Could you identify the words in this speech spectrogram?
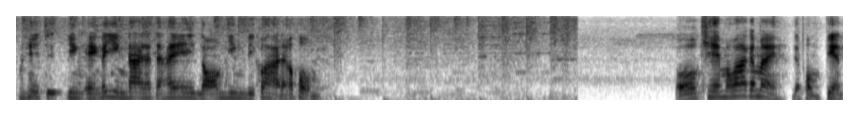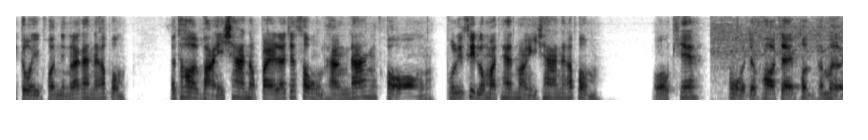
ไม่ใช่ยิงเองก็ยิงได้นะแต่ให้น้องยิงดีกว่านะครับผม โอเคมาว่ากันใหม่เดี๋ยวผมเปลี่ยนตัวอีกคนหนึ่งแล้วกันนะครับผมจะถอดหวังอิชานออกไปแล้วจะส่งทางด้านของโพลิสิตลงมาแทนหวังอิชานนะครับผม โอเค โห จะพอใจผลเสมอ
